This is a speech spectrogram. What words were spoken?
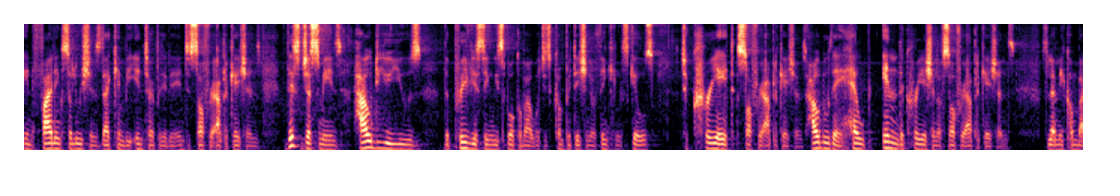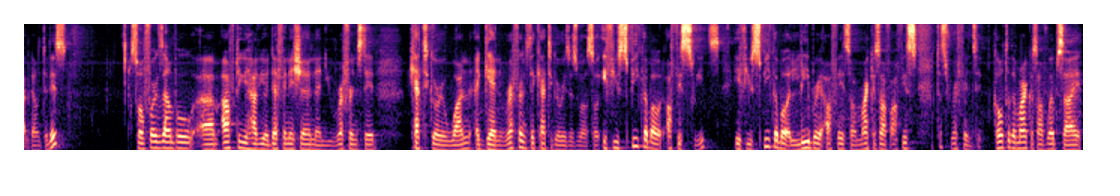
in finding solutions that can be interpreted into software applications. This just means how do you use the previous thing we spoke about which is computational thinking skills to create software applications? How do they help in the creation of software applications? So let me come back down to this. So for example um, after you have your definition and you referenced it category one, again, reference the categories as well. So if you speak about Office suites, if you speak about LibreOffice or Microsoft Office, just reference it. Go to the Microsoft website,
